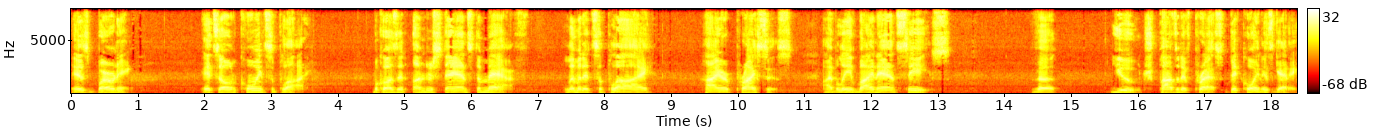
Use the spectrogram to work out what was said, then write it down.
is burning its own coin supply because it understands the math. Limited supply, higher prices. I believe Binance sees the huge positive press Bitcoin is getting.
